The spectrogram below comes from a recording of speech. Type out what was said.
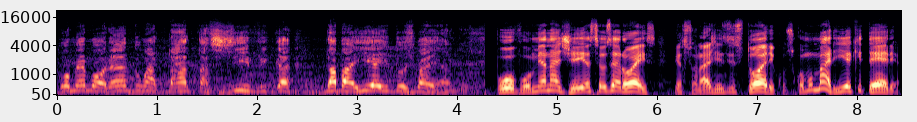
comemorando uma data cívica da Bahia e dos baianos. O povo homenageia seus heróis, personagens históricos, como Maria Quitéria.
